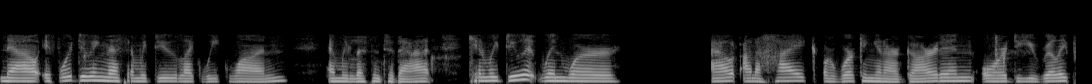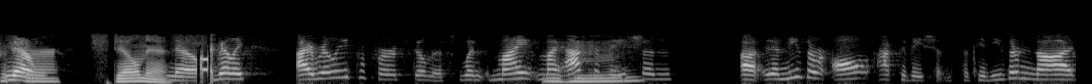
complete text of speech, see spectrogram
Now, if we're doing this and we do like week one and we listen to that, can we do it when we're out on a hike or working in our garden, or do you really prefer no. stillness? No, I really, I really prefer stillness. When my my mm-hmm. activations, uh, and these are all activations. Okay, these are not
